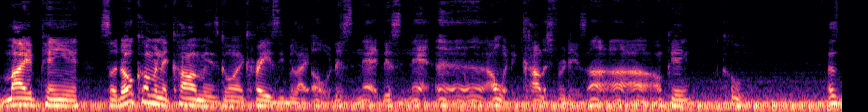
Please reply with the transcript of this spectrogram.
my opinion. So don't come in the comments going crazy, be like, oh, this and that, this and that. Uh, uh, uh I went to college for this. Uh, uh, uh. Okay, cool. That's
